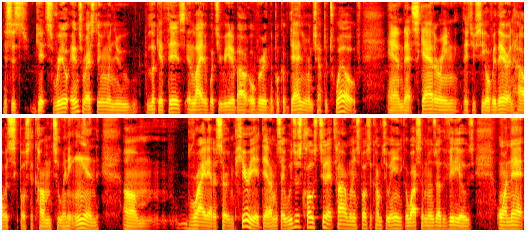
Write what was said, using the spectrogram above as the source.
This is gets real interesting when you look at this in light of what you read about over in the book of Daniel in chapter 12 and that scattering that you see over there and how it's supposed to come to an end um, right at a certain period that I'm gonna say we're just close to that time when it's supposed to come to an end. You can watch some of those other videos on that.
